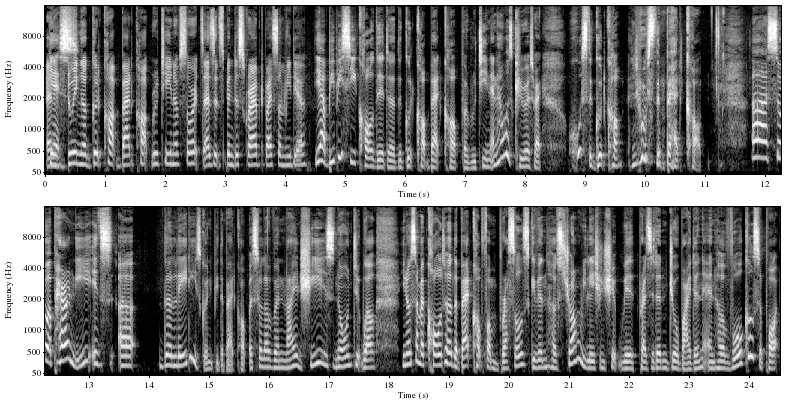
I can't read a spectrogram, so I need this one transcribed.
and Yes. doing a good cop, bad cop routine of sorts, as it's been described by some media. Yeah, BBC called it uh, the good cop, bad cop uh, routine. And I was curious, right? Who's the good cop and who's the bad cop? Uh, so apparently it's uh, the lady is going to be the bad cop, Ursula von Leyen. She is known to, well, you know, some have called her the bad cop from Brussels, given her strong relationship with President Joe Biden and her vocal support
